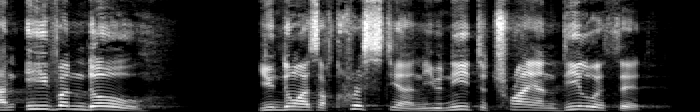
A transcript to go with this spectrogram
And even though you know as a Christian you need to try and deal with it,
